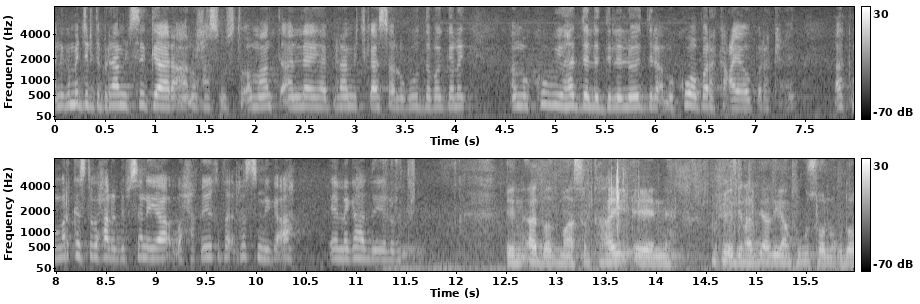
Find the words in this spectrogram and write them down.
Aniga ma jirto barnaamij si gaara aan u xasuusto oo maanta aan leeyahay barnaamijkaasaa lagu dabagalay ama kuwii hadda la dilay loo dilay ama kuwa barakacaya oo barakaceen laakiin mar kasta waxaa la dhibsanayaa waa xaqiiqda rasmiga ah ee laga hadlayo laga tiro. Aad baad mahadsan tahay muxuudin haddii adigaan kugu soo noqdo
